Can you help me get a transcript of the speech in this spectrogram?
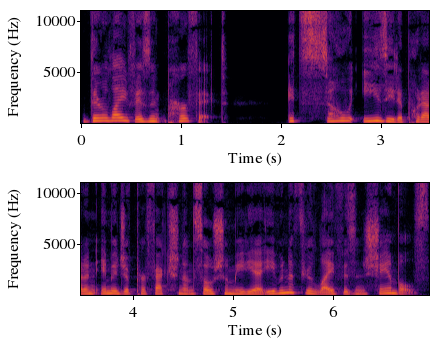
their life isn't perfect. It's so easy to put out an image of perfection on social media, even if your life is in shambles.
